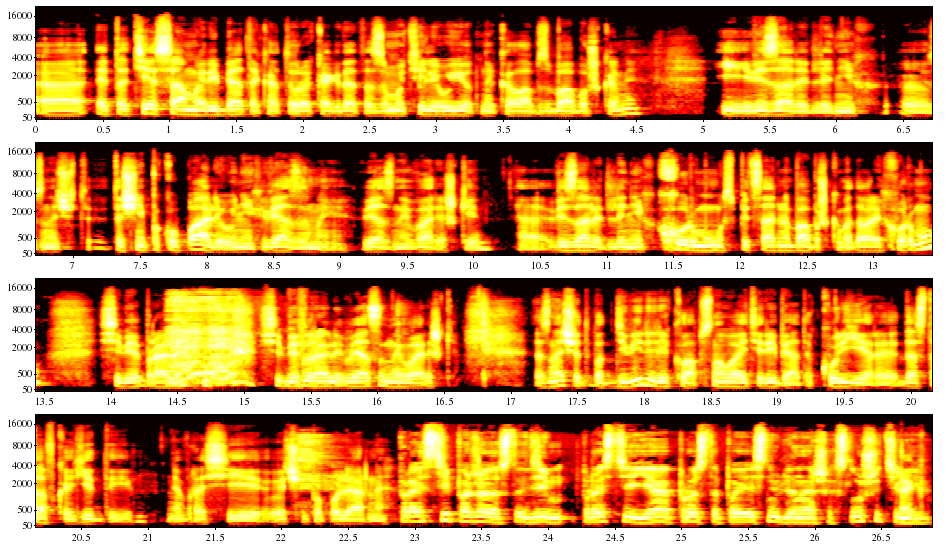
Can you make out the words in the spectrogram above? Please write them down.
э, это те самые ребята, которые когда-то замутили уютный коллаб с бабушками и вязали для них, э, значит, точнее покупали у них вязаные, вязаные варежки, э, вязали для них хурму, специально бабушкам отдавали хурму, себе брали, себе брали вязаные варежки. Значит, вот Divilleri Club, снова эти ребята, курьеры, доставка еды в России очень популярны. Прости, пожалуйста, Дим, прости, я просто поясню для наших слушателей. Так.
